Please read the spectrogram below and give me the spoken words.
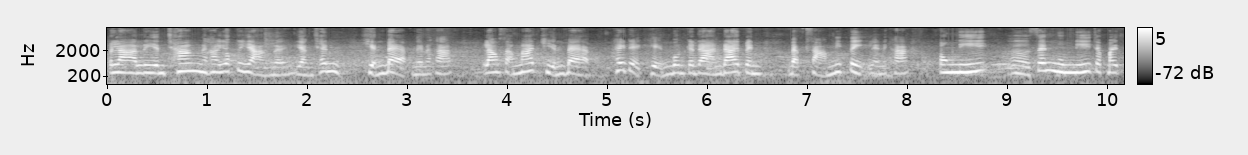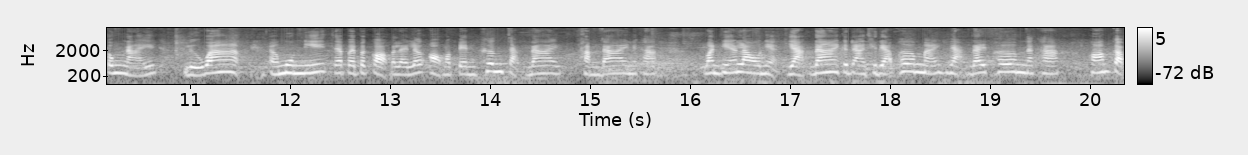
เวลาเรียนช่างนะคะ ยกตัวอย่างเลย อย่างเช่นเขียนแบบเนี่ยนะคะ เราสามารถเขียนแบบให้เด็กเห็นบนกระดานได้เป็นแบบ 3 มิติเลยนะคะ ตรงนี้เเส้นมุมนี้จะไปตรงไหน หรือว่ามุมนี้จะไปประกอบอะไรแล้วออกมาเป็นเครื่องจักรได้ทำได้นะคะ วันนี้เราเนี่ยอยากได้กระดานอัจฉริยะเพิ่มไหมอยากได้เพิ่มนะคะพร้อมกับ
